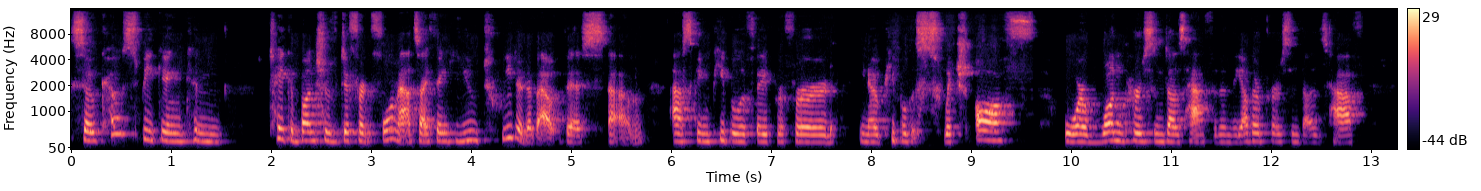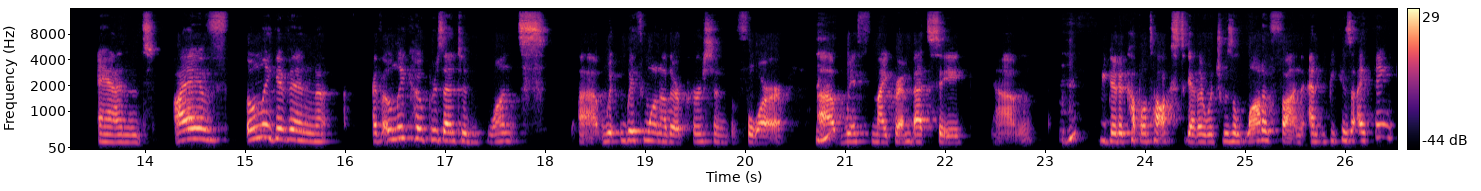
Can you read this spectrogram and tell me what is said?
So co-speaking can take a bunch of different formats. I think you tweeted about this, um, asking people if they preferred, you know, people to switch off, or one person does half and then the other person does half. And I have only given, I've only co-presented once uh, with, with one other person before, uh, mm-hmm. with Mike Rembetsy. Um, mm-hmm. We did a couple talks together, which was a lot of fun. And because I think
